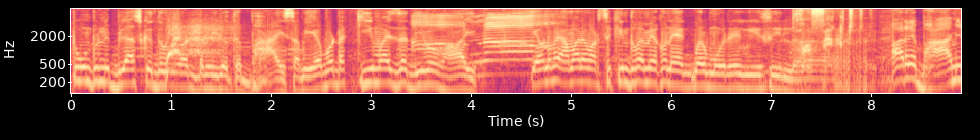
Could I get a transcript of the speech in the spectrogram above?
টুনটুনি বিলাস করে দেবো এবারটা ভিডিওতে ভাই সাব এবারটা কি মাছ যা দিব ভাই। কেমন ভাই আমারে মারছে কিন্তু ভাই আমি এখন একবার মরে গিয়েছিলাম আরে ভাই আমি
